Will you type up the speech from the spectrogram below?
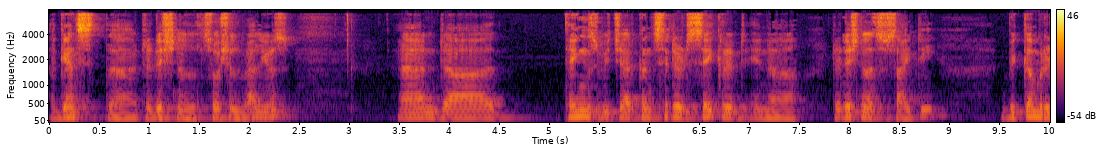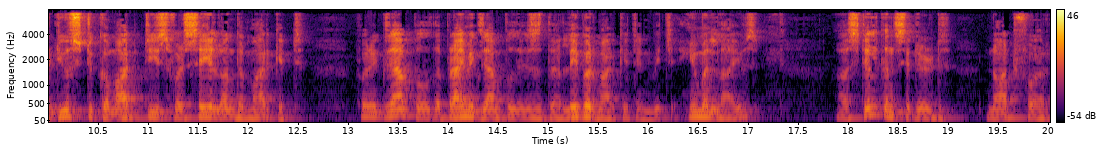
against the traditional social values and uh, things which are considered sacred in a traditional society become reduced to commodities for sale on the market. For example, the prime example is the labor market in which human lives are still considered not for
